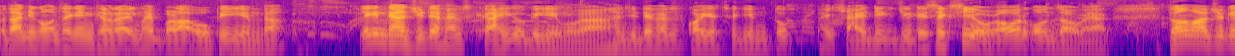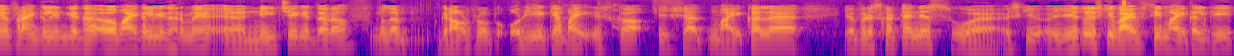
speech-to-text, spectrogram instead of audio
पता नहीं कौन सा गेम खेल रहा है भाई बड़ा ओपी गेम था। लेकिन क्या जी टी फाइव का ही वो भी गेम होगा। जी टी फाइव कोई अच्छा गेम तो भाई शायद ही जी टी सिक्स ही होगा और कौन सा होगा यार। तो हम आ चुके हैं फ्रैंकलिन के घर माइकल के घर में नीचे की तरफ़ मतलब ग्राउंड फ्लोर पर और ये क्या भाई इसका शायद माइकल है या फिर इसका टेनिस वो है, इसकी, ये तो इसकी वाइफ थी माइकल की,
